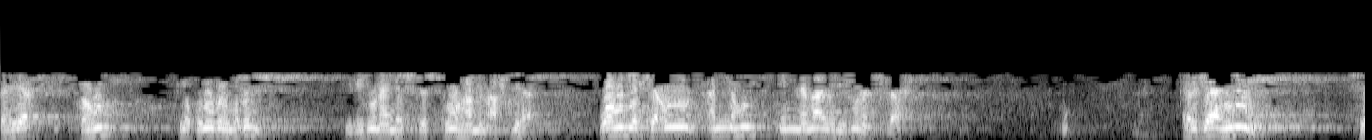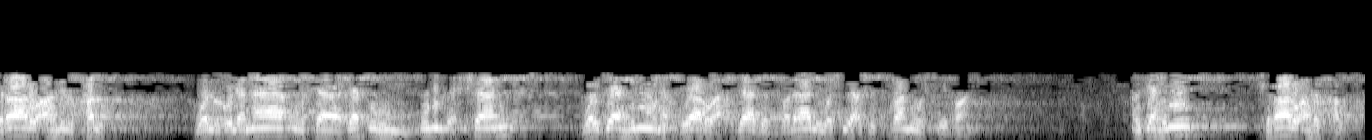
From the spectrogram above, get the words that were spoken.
فهي فهم في قلوبهم غل يريدون أن يجتثوها من أصلها وهم يدعون أنهم إنما يريدون الإصلاح. الجاهلون شرار أهل الخلق والعلماء سادتهم أولو الإحسان والجاهلون خيار أحزاب الضلال وشيعة الشيطان والشيطان. الجاهلون شرار أهل الخلق.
